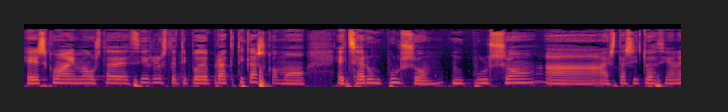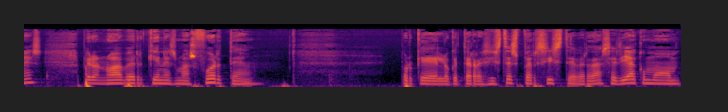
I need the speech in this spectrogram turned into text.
Es como a mí me gusta decirlo, este tipo de prácticas, como echar un pulso, un pulso a, estas situaciones, pero no a ver quién es más fuerte, porque lo que te resistes persiste, ¿verdad? Sería como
